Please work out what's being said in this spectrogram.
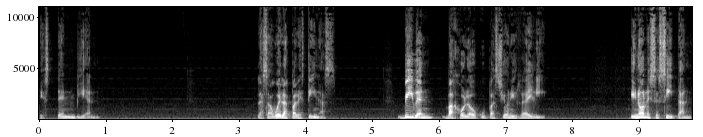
estén bien. Las abuelas palestinas viven bajo la ocupación israelí y no necesitan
